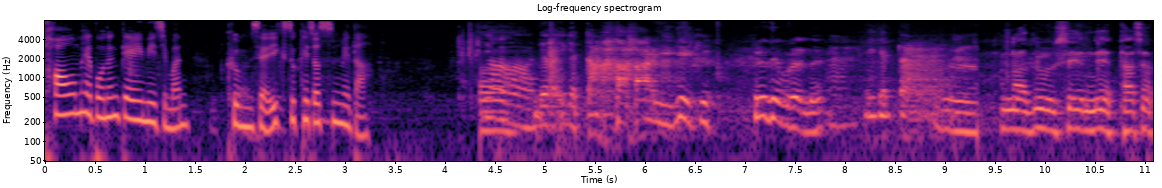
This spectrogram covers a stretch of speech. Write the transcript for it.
처음 해보는 게임이지만 금세 익숙해졌습니다. 야, 내가 이겼다. 아 이게 그 그래 돼 버렸네. 아, 이겼다. 하나 둘셋넷 다섯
